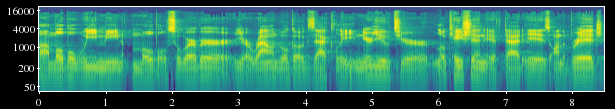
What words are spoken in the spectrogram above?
uh, mobile, we mean mobile. So wherever you're around, we'll go exactly near you to your location. If that is on the bridge,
